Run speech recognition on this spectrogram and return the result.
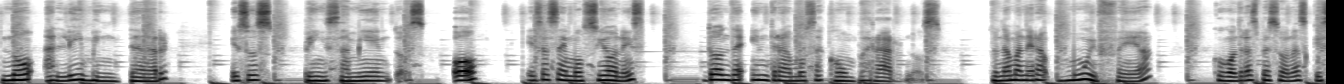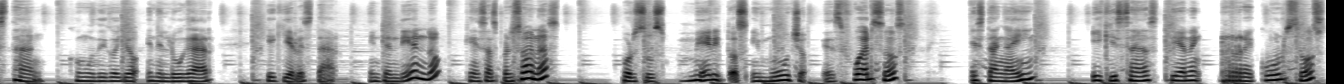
no alimentar esos pensamientos o esas emociones donde entramos a compararnos de una manera muy fea con otras personas que están, como digo yo, en el lugar que quiero estar. entendiendo que esas personas, por sus méritos y muchos esfuerzos, están ahí y quizás tienen recursos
